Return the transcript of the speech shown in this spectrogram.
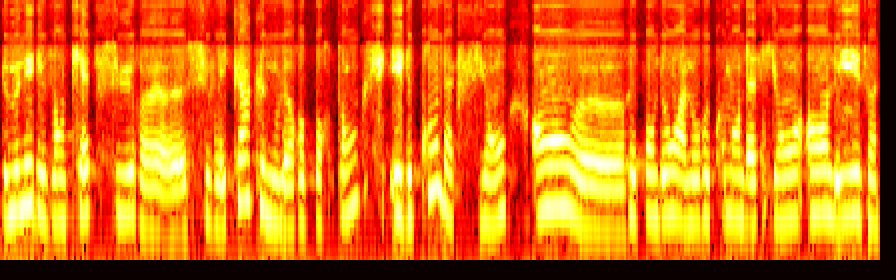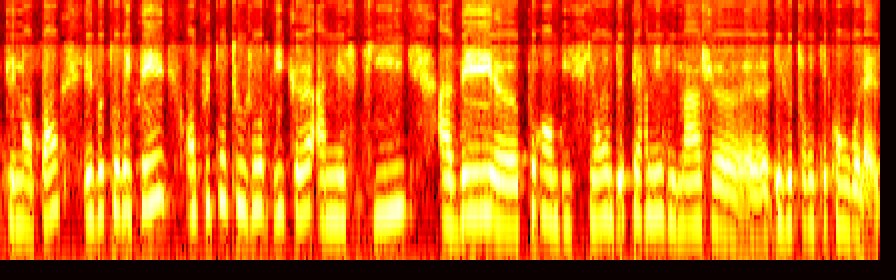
de mener des enquêtes sur, euh, sur les cas que nous leur reportons et de prendre action en euh, répondant à nos recommandations, en les implémentant. Les autorités ont plutôt toujours dit que Amnesty avait euh, pour ambition de ternir l'image des autorités congolaises,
